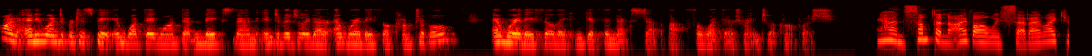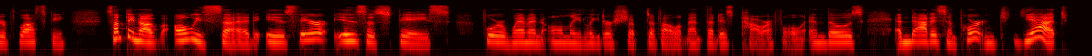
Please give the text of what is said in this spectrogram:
Want anyone to participate in what they want that makes them individually better and where they feel comfortable and where they feel they can get the next step up for what they're trying to accomplish. Yeah, and something I've always said, I like your philosophy. Something I've always said is there is a space for women only leadership development that is powerful and those and that is important yet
